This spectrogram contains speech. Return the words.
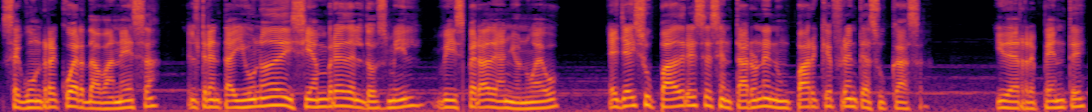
Según recuerda Vanessa, el 31 de diciembre del 2000, víspera de Año Nuevo, ella y su padre se sentaron en un parque frente a su casa, y de repente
